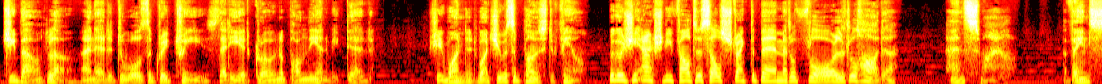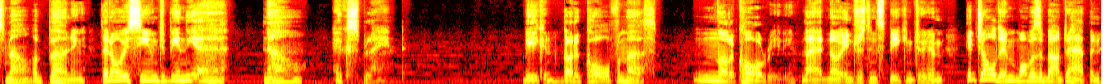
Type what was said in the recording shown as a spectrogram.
She bowed low and headed towards the great trees that he had grown upon the enemy dead. She wondered what she was supposed to feel because she actually felt herself strike the bare metal floor a little harder and smile. A faint smell of burning that always seemed to be in the air now explained. Beacon got a call from Earth. Not a call, really. They had no interest in speaking to him. It told him what was about to happen.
